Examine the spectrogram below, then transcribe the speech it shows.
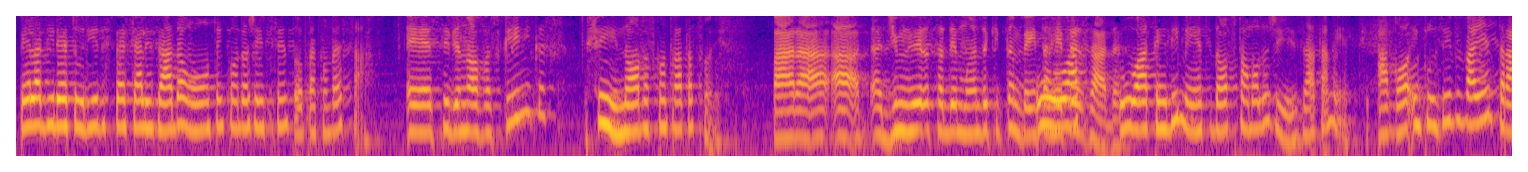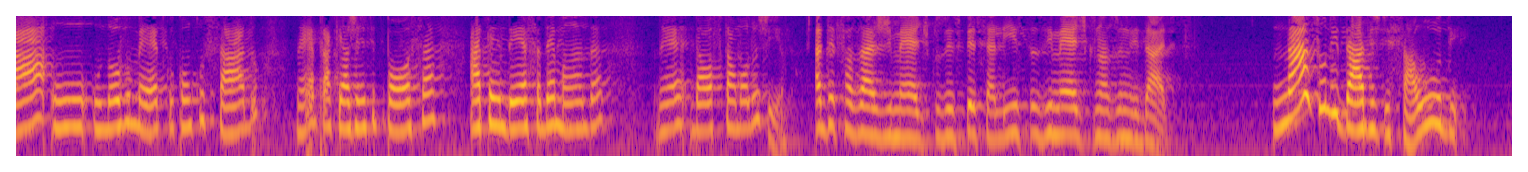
pela diretoria especializada ontem, quando a gente sentou para conversar. É, seria novas clínicas? Sim, novas contratações para a, a diminuir essa demanda que também está represada. O atendimento da oftalmologia, exatamente. Agora, inclusive, vai entrar um, um novo médico concursado, né, para que a gente possa atender essa demanda né, da oftalmologia. A defasagem de médicos especialistas e médicos nas unidades? Nas unidades de saúde,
